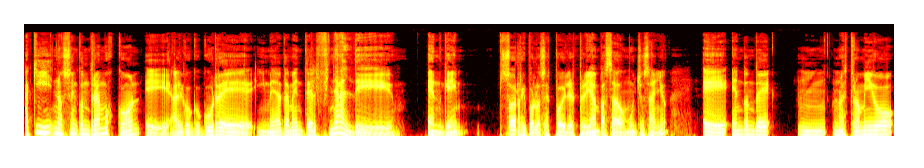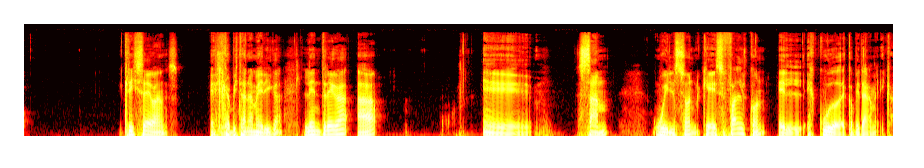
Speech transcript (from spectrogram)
Aquí nos encontramos con eh, algo que ocurre inmediatamente al final de Endgame. Sorry por los spoilers, pero ya han pasado muchos años. Eh, en donde mm, nuestro amigo Chris Evans, el Capitán América, le entrega a eh, Sam Wilson, que es Falcon, el escudo de Capitán América.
